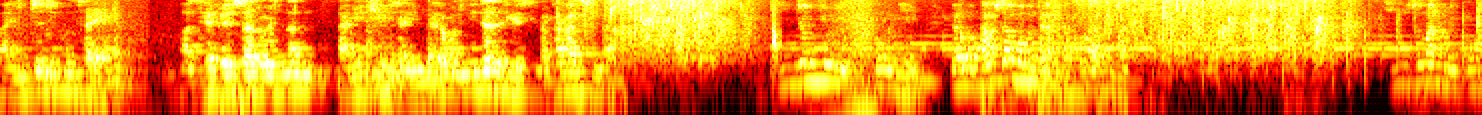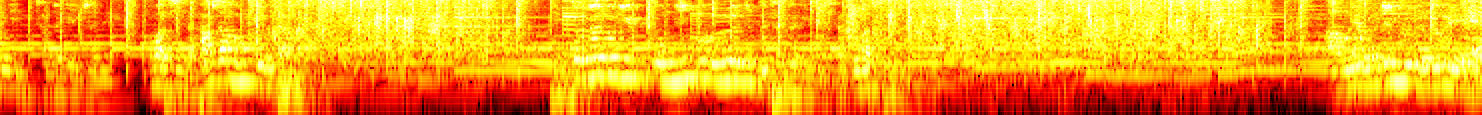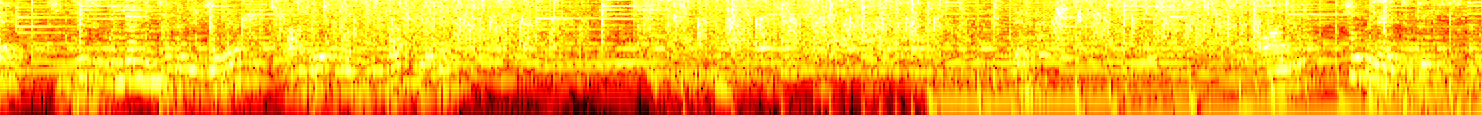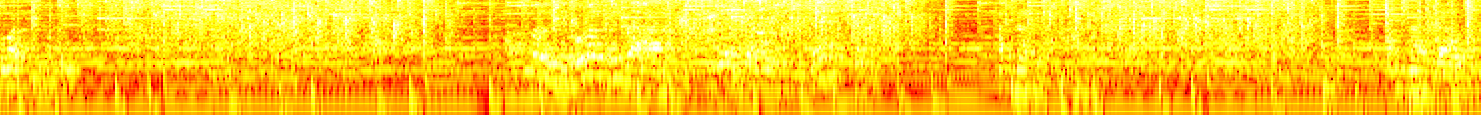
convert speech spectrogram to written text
아, 인천신문사의 아, 대표이사로 있는 남희기 회장입니다. 여러분 인사드리겠습니다. 반갑습니다. 김정기 우리 고모님, 여러분 박수 한번 부탁합니다. 고맙습니다. 김수만 우리 고모님 참석해 주셨네. 고맙습니다. 박수 한번 부탁합니다. 백동현 우리 옹진구 의원님도 참석해 주시다. 고맙습니다. 아, 우리 옹진군 의회 군의원님 참석해 주셨네요. 아, 네, 고맙습니다. 네. 네. 아, 참석해 주셨습니다. 고맙습니다. 박수 받으세요. 고맙습니다. 이제 나오셨는데. 감사합니다. 감사합니다.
